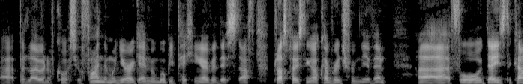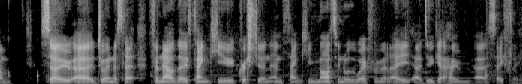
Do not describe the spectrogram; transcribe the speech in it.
uh, below. And of course, you'll find them on Eurogamer, and we'll be picking over this stuff, plus posting our coverage from the event uh, for days to come. So uh, join us there. For now, though, thank you, Christian, and thank you, Martin, all the way from LA. Uh, do get home uh, safely.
